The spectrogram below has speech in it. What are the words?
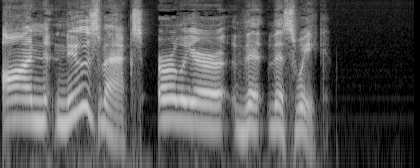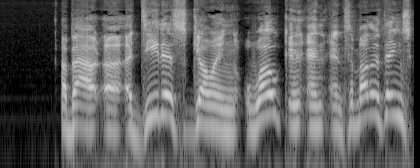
on Newsmax earlier th- this week about uh, Adidas going woke and, and, and some other things.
